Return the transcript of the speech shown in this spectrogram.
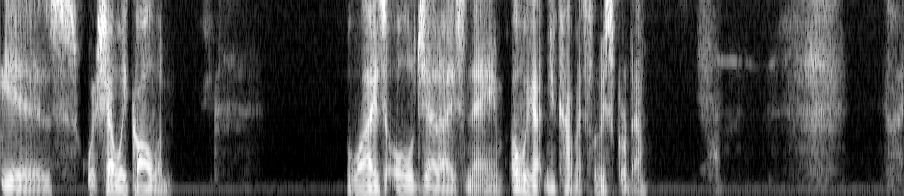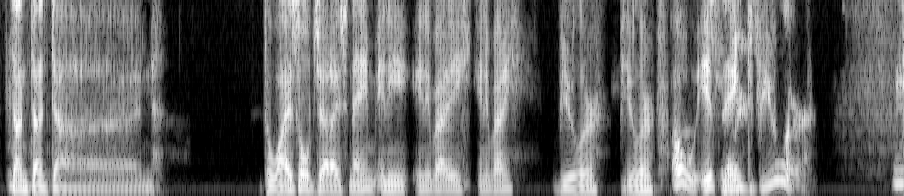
is what shall we call him? The wise old Jedi's name. Oh, we got new comments. Let me scroll down. Dun dun dun. The wise old Jedi's name. Any anybody? Anybody? Bueller. Bueller. Oh, is named Bueller.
